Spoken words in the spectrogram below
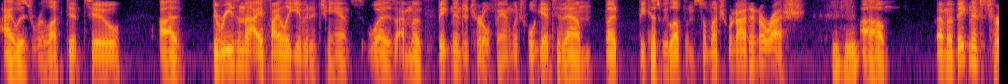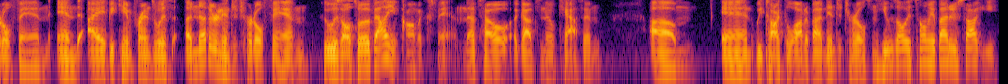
I was reluctant to. Uh, the reason that I finally gave it a chance was I'm a big Ninja Turtle fan, which we'll get to them, but because we love them so much, we're not in a rush. Mm-hmm. Um, I'm a big Ninja Turtle fan, and I became friends with another Ninja Turtle fan who was also a Valiant Comics fan. That's how I got to know Cathin. Um, and we talked a lot about Ninja Turtles, and he was always telling me about Usagi.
